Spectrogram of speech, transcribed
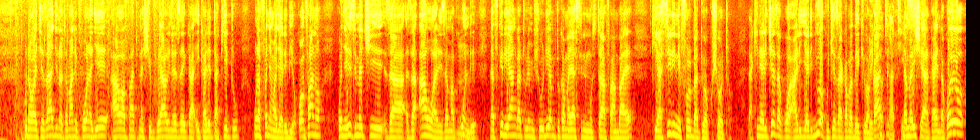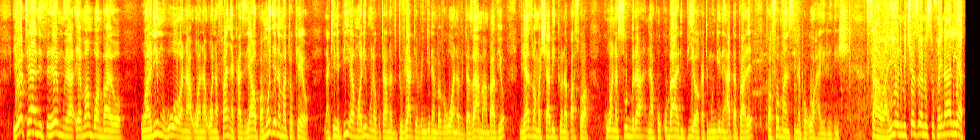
kuna wachezaji unatamani kuona, je, hawa partnership yao inaweza ikaleta ika- kitu, unafanya majaribio. Kwa mfano kwenye hizi mechi za, za awali za makundi mm. nafikiri Yanga tulimshuhudia mtu kama Yasin Mustafa ambaye kiasili ni fullback wa kushoto lakini alicheza kwa alijaribiwa kucheza kama beki wa kati, na maisha yakaenda. Kwa hiyo yote haya ni sehemu ya, ya mambo ambayo walimu huwa wana, wana, wanafanya kazi yao pamoja na matokeo, lakini pia mwalimu unakutana na vitu vyake vingine ambavyo huwa anavitazama ambavyo ni lazima mashabiki wanapaswa kuwa na subra na kukubali pia, wakati mwingine hata pale performance inapokuwa hairidhishi. Sawa, hiyo ni michezo ya nusu fainali ya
